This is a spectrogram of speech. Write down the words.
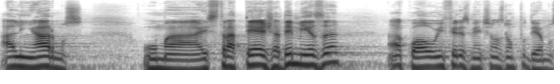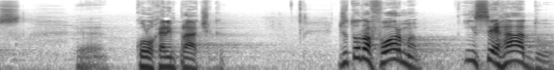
alinharmos uma estratégia de mesa, a qual, infelizmente, nós não pudemos é, colocar em prática. De toda forma, encerrado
